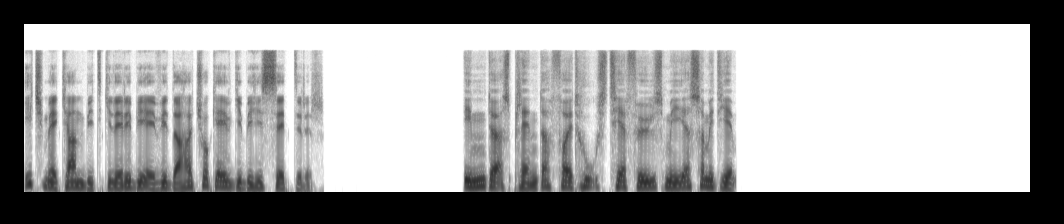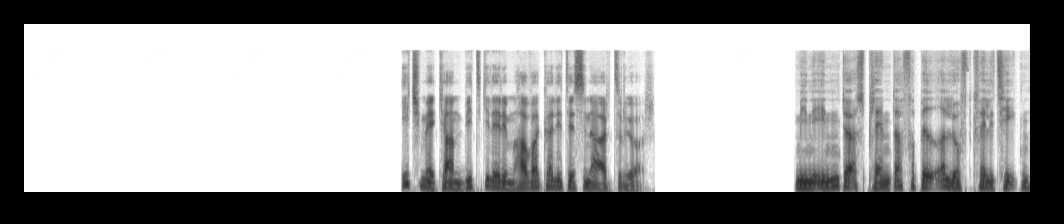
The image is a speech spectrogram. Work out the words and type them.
İç mekan bitkileri bir evi daha çok ev gibi hissettirir. Indendørs planter får et hus til at føles mere som et hjem. İç mekan bitkilerim hava kalitesini artırıyor. Mine indendørs planter forbedrer luftkvaliteten.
